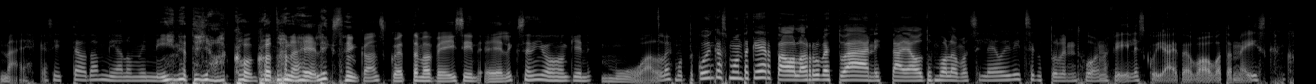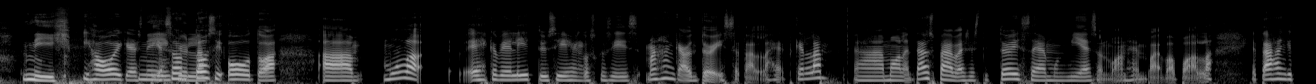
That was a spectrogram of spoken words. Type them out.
mä ehkä sitten otan mieluummin niin, että Jaakko on kotona Eeliksen kanssa, kuin että mä veisin Eeliksen johonkin muualle. Mutta kuinka monta kertaa ollaan ruvettu äänittää ja oltu molemmat silleen, oi vitsi, kun tuli nyt huono fiilis, kun jäi toi vauva tonne iskän kanssa. Niin, Ihan oikeasti. Niin, ja se on kyllä. tosi outoa. Ähm, mulla ehkä vielä liittyy siihen, koska siis mähän käyn töissä tällä hetkellä. Ää, mä olen täyspäiväisesti töissä ja mun mies on vanhempainvapaalla. Ja tähänkin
